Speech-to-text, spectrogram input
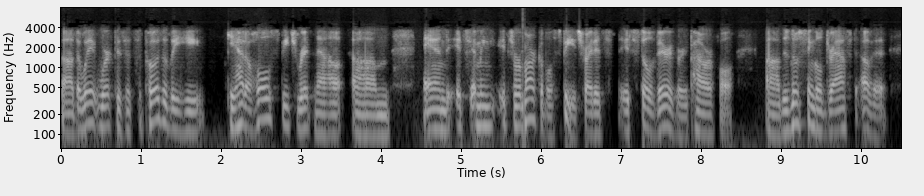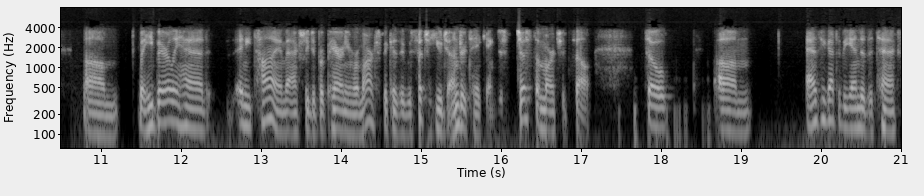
Uh, the way it worked is that supposedly he he had a whole speech written out, um, and it's I mean it's a remarkable speech, right? It's it's still very very powerful. Uh, there's no single draft of it, um, but he barely had any time actually to prepare any remarks because it was such a huge undertaking, just just the march itself. So. Um, as he got to the end of the text,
